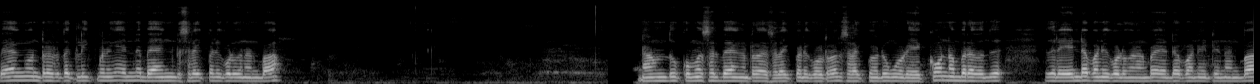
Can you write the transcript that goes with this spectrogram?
பேங்குன்ற இடத்த கிளிக் பண்ணுங்கள் என்ன பேங்க்னு செலக்ட் கொடுங்க நண்பா. நான் வந்து கொமர்ஷியல் பேங்க்ன்றதை செலக்ட் பண்ணி கொள்கிறேன் செலக்ட் பண்ணிட்டு உங்களுடைய அக்கௌண்ட் நம்பரை வந்து இதில் என்டர் பண்ணி கொடுங்க நண்பா. என்டர் பண்ணிவிட்டு நண்பா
